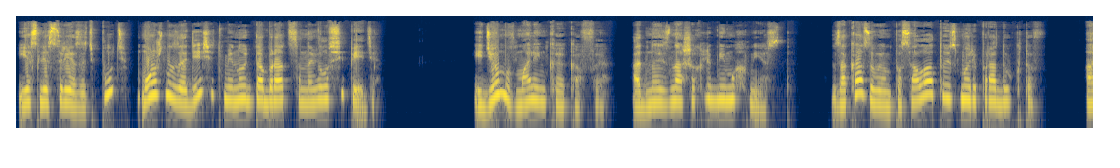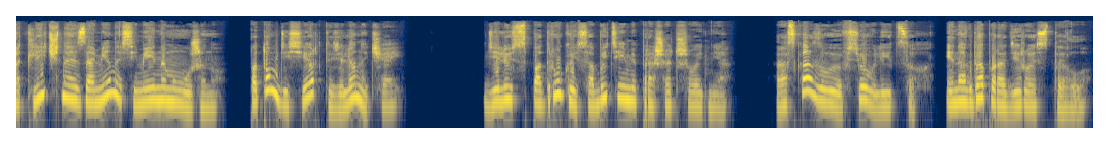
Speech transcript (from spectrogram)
Если срезать путь, можно за 10 минут добраться на велосипеде. Идем в маленькое кафе, одно из наших любимых мест. Заказываем по салату из морепродуктов. Отличная замена семейному ужину. Потом десерт и зеленый чай. Делюсь с подругой событиями прошедшего дня. Рассказываю все в лицах, иногда пародируя Стеллу.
